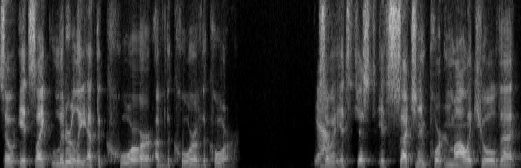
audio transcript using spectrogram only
So it's like literally at the core of the core of the core. Yeah. So it's just it's such an important molecule that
